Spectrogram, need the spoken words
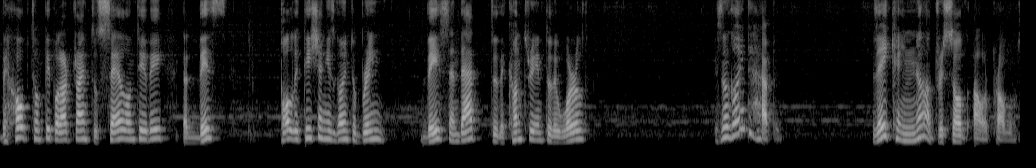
the hope some people are trying to sell on TV that this politician is going to bring this and that to the country and to the world? It's not going to happen. They cannot resolve our problems.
